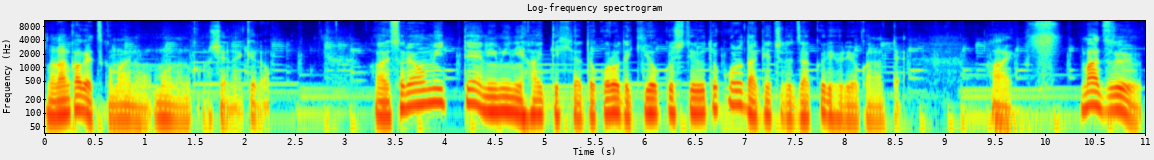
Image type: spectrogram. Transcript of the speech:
まあ、何ヶ月か前のものなのかもしれないけど、はい、それを見て耳に入ってきたところで記憶しているところだけちょっとざっくり触れようかなって。はい。まず、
